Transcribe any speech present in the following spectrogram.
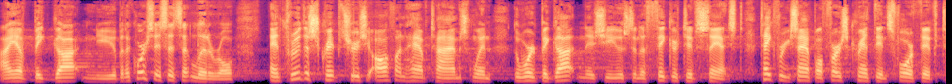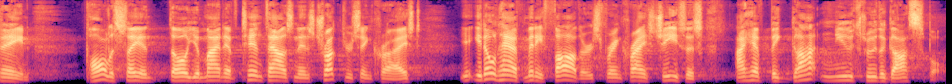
I have begotten you. But of course, this isn't literal. And through the scriptures, you often have times when the word begotten is used in a figurative sense. Take, for example, 1 Corinthians 4.15. Paul is saying, though you might have 10,000 instructors in Christ, yet you don't have many fathers, for in Christ Jesus, I have begotten you through the gospel.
